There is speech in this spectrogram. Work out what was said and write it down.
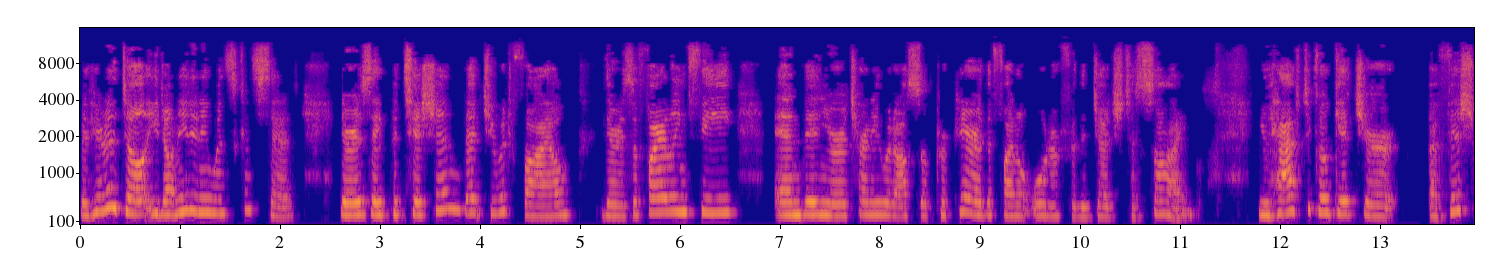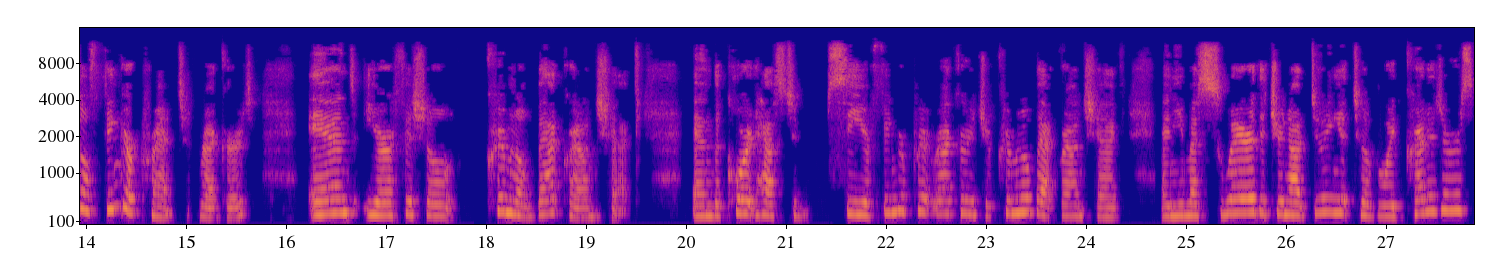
But if you're an adult, you don't need anyone's consent. There is a petition that you would file there is a filing fee, and then your attorney would also prepare the final order for the judge to sign. You have to go get your official fingerprint record and your official criminal background check. And the court has to see your fingerprint record, your criminal background check, and you must swear that you're not doing it to avoid creditors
